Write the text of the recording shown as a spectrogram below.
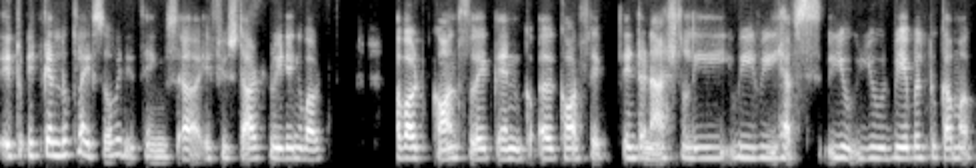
it it can look like so many things uh, if you start reading about about conflict and uh, conflict internationally we we have you you would be able to come up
